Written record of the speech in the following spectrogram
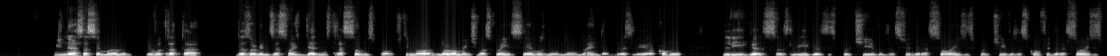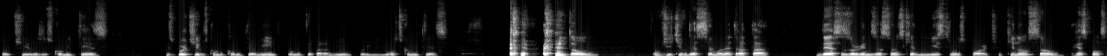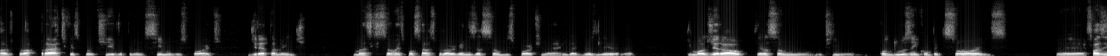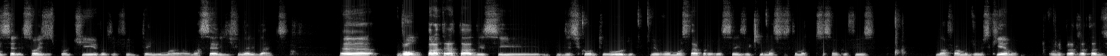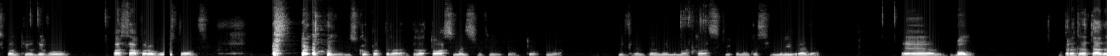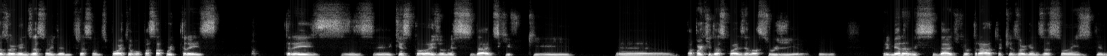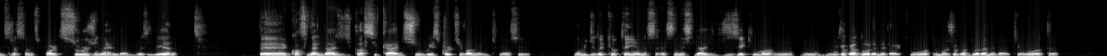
E nessa semana eu vou tratar das organizações de administração do esporte, que no, normalmente nós conhecemos no, no, na realidade brasileira como ligas, as ligas esportivas, as federações esportivas, as confederações esportivas, os comitês esportivos, como o Comitê Olímpico, Comitê Paralímpico e outros comitês. Então, o objetivo dessa semana é tratar dessas organizações que administram o esporte, que não são responsáveis pela prática esportiva, pelo ensino do esporte diretamente, mas que são responsáveis pela organização do esporte na realidade brasileira, né? De modo geral, elas são, enfim, conduzem competições, é, fazem seleções esportivas, enfim, tem uma, uma série de finalidades. Uh, Bom, para tratar desse, desse conteúdo, eu vou mostrar para vocês aqui uma sistematização que eu fiz na forma de um esquema. E para tratar desse conteúdo eu vou passar por alguns pontos. Desculpa pela, pela tosse, mas enfim, estou enfrentando uma tosse aqui que eu não consigo me livrar dela. É, bom, para tratar das organizações de administração de esporte, eu vou passar por três três eh, questões ou necessidades que, que é, a partir das quais elas surgiram. A primeira necessidade que eu trato é que as organizações de administração de esportes surgem na realidade brasileira é, com a finalidade de classificar e distinguir esportivamente. Né? Assim, na medida que eu tenho essa necessidade de dizer que uma, um, um, jogador é melhor que o outro, uma jogadora é melhor que a outra,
